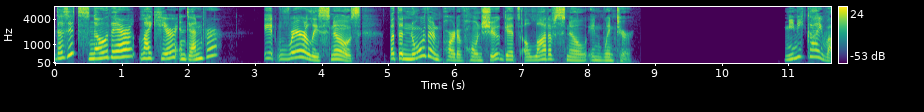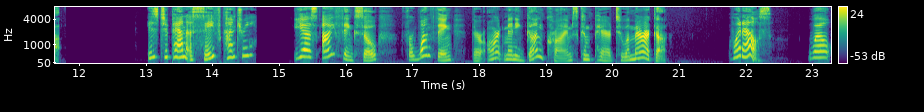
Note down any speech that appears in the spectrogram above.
Does it snow there like here in Denver? It rarely snows, but the northern part of Honshu gets a lot of snow in winter. ミニ会話 Is Japan a safe country? Yes, I think so. For one thing, there aren't many gun crimes compared to America. What else? Well,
